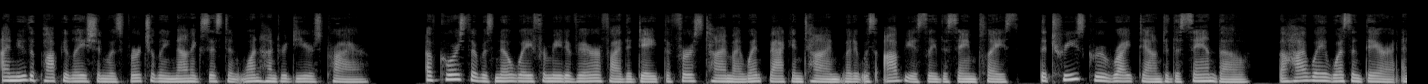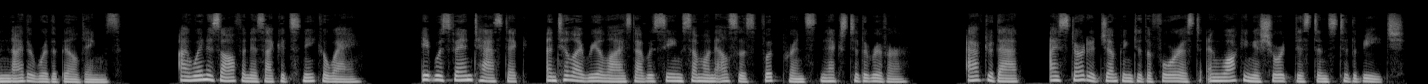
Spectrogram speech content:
I knew the population was virtually non existent 100 years prior. Of course, there was no way for me to verify the date the first time I went back in time, but it was obviously the same place. The trees grew right down to the sand, though, the highway wasn't there, and neither were the buildings. I went as often as I could sneak away. It was fantastic, until I realized I was seeing someone else's footprints next to the river. After that, I started jumping to the forest and walking a short distance to the beach.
